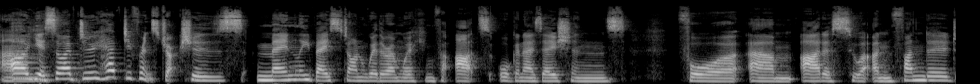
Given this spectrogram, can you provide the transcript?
oh, um, yeah. So I do have different structures, mainly based on whether I'm working for arts organisations, for um, artists who are unfunded,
